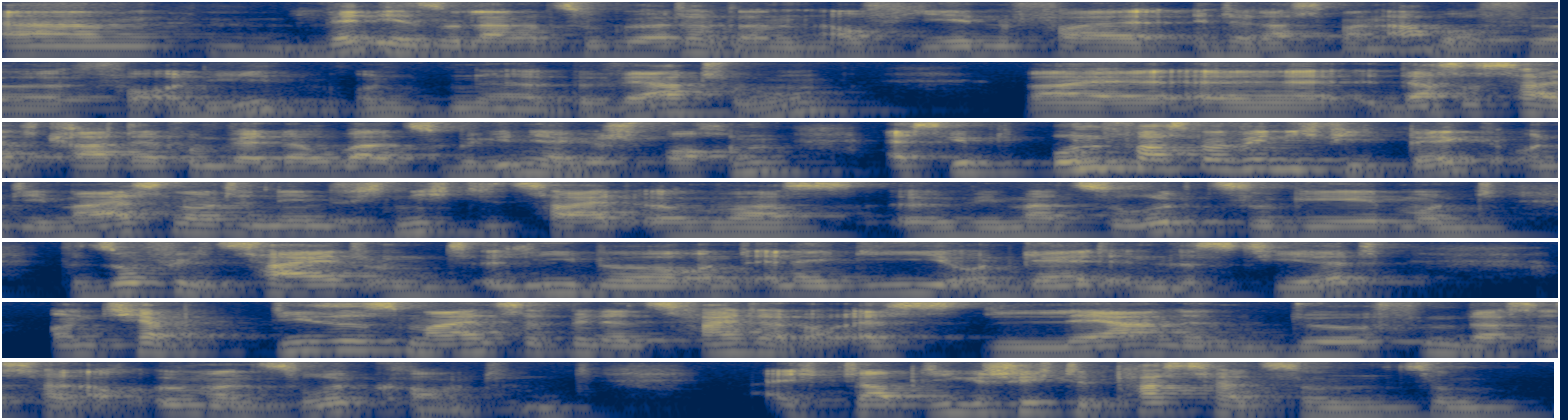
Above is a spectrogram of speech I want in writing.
Ähm, wenn ihr so lange zugehört habt, dann auf jeden Fall hinterlasst mal ein Abo für, für Olli und eine Bewertung. Weil äh, das ist halt gerade der Punkt, wir haben darüber zu Beginn ja gesprochen. Es gibt unfassbar wenig Feedback und die meisten Leute nehmen sich nicht die Zeit, irgendwas irgendwie mal zurückzugeben und wird so viel Zeit und Liebe und Energie und Geld investiert. Und ich habe dieses Mindset mit der Zeit halt auch erst lernen dürfen, dass das halt auch irgendwann zurückkommt. Und ich glaube, die Geschichte passt halt zum, zum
